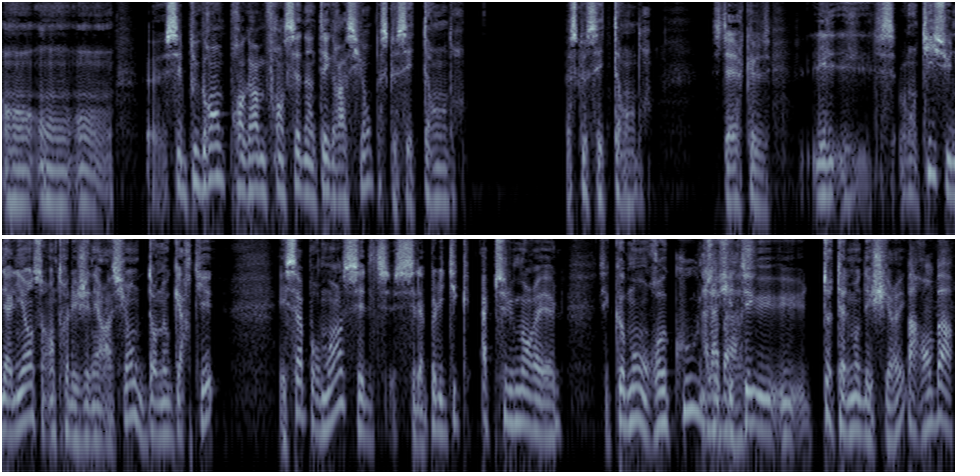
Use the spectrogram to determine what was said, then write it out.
On, euh, c'est le plus grand programme français d'intégration parce que c'est tendre. Parce que c'est tendre. C'est-à-dire que les, on tisse une alliance entre les générations dans nos quartiers. Et ça, pour moi, c'est la politique absolument réelle. C'est comment on recoue une société totalement déchirée. Par en bas.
